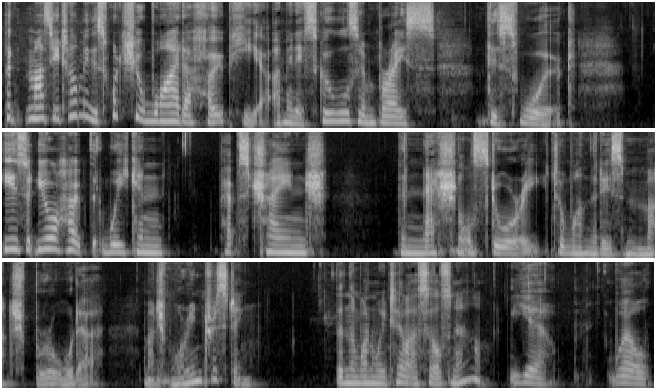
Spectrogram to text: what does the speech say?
But Marcy, tell me this what's your wider hope here? I mean, if schools embrace this work, is it your hope that we can perhaps change the national story to one that is much broader, much more interesting than the one we tell ourselves now? Yeah. Well,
